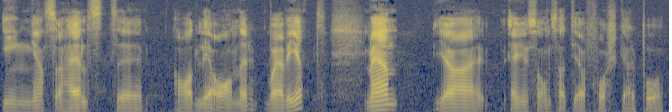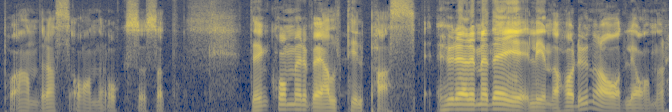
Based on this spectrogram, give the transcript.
inga som helst eh, adliga anor vad jag vet. Men jag är ju sån så att jag forskar på, på andras anor också så att den kommer väl till pass. Hur är det med dig Linda? Har du några adliga anor?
